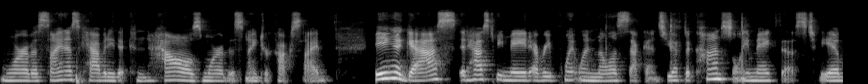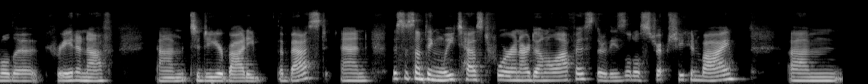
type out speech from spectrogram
more of a sinus cavity that can house more of this nitric oxide. Being a gas, it has to be made every 0.1 milliseconds. You have to constantly make this to be able to create enough um, to do your body the best. And this is something we test for in our dental office. There are these little strips you can buy, um,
